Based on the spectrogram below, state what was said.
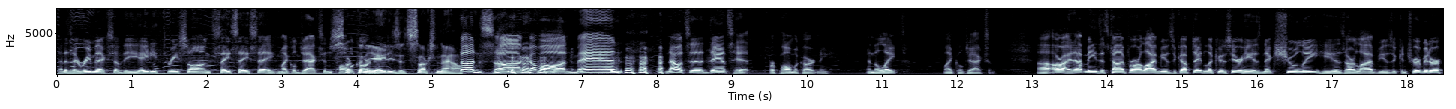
That is a remix of the 83 song Say Say Say. Michael Jackson, Paul Sucked McCartney. in the 80s, it sucks now. Doesn't suck. Come on, man. Now it's a dance hit for Paul McCartney and the late Michael Jackson. Uh, all right, that means it's time for our live music update. And look who's here. He is Nick Shuley. He is our live music contributor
